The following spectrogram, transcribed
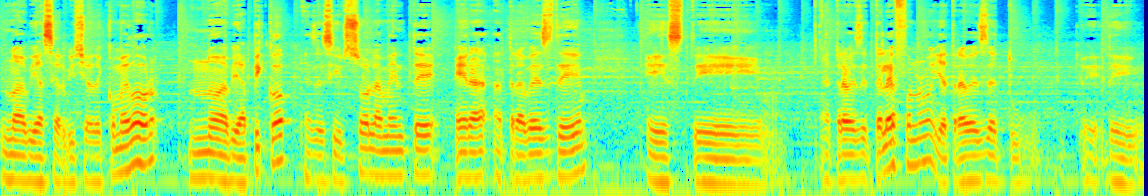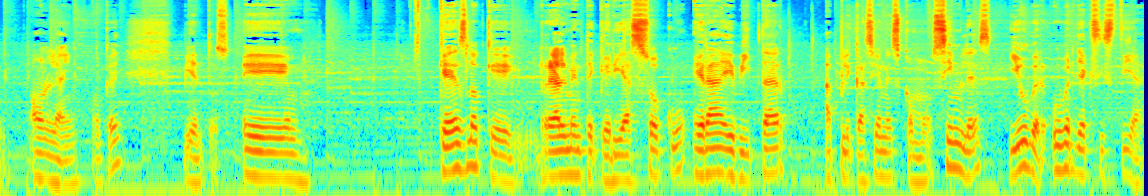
no había servicio de comedor, no había pick-up, es decir, solamente era a través de este a través de teléfono y a través de tu de, online, ¿ok? Vientos. Eh, ¿Qué es lo que realmente quería Soku? Era evitar aplicaciones como Seamless y Uber. Uber ya existía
